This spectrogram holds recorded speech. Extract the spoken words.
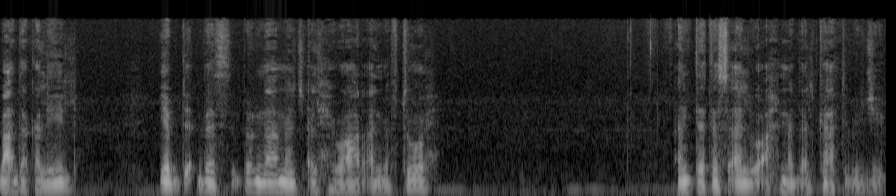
بعد قليل يبدأ بث برنامج الحوار المفتوح. أنت تسأل وأحمد الكاتب يجيب.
